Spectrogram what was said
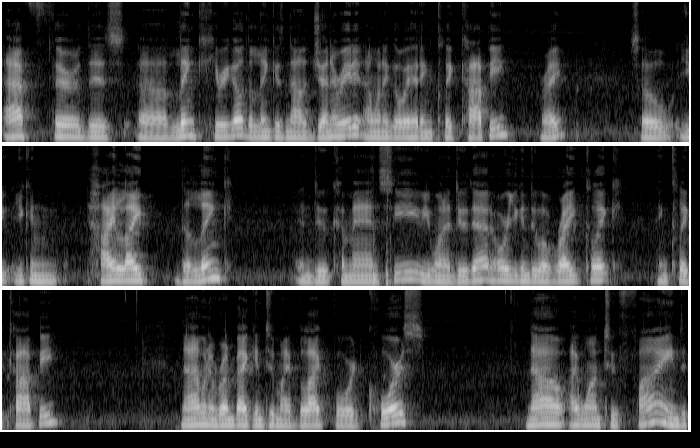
after this uh, link, here we go. The link is now generated. I want to go ahead and click copy, right? So you, you can highlight the link and do command C you want to do that or you can do a right click and click copy now I'm going to run back into my Blackboard course now I want to find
